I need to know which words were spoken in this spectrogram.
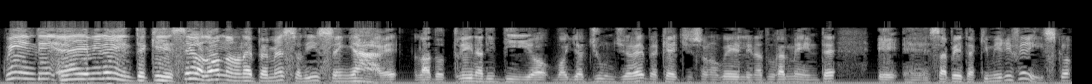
Quindi è evidente che se alla donna non è permesso di insegnare la dottrina di Dio, voglio aggiungere, perché ci sono quelli naturalmente, e eh, sapete a chi mi riferisco,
